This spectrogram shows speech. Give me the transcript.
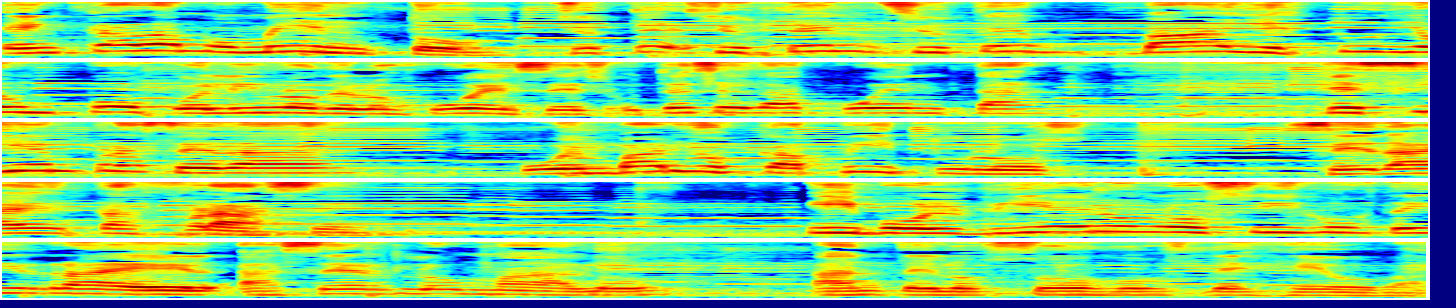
en cada momento, si usted, si, usted, si usted va y estudia un poco el libro de los jueces, usted se da cuenta que siempre se da, o en varios capítulos, se da esta frase. Y volvieron los hijos de Israel a hacer lo malo ante los ojos de Jehová.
